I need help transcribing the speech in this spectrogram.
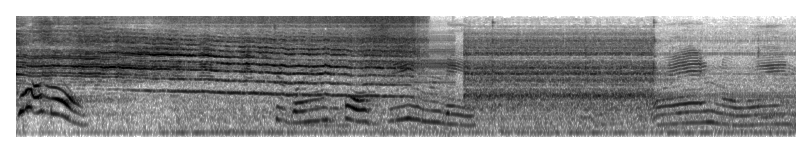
¿Cómo? Chico, es imposible. Bueno, bueno.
